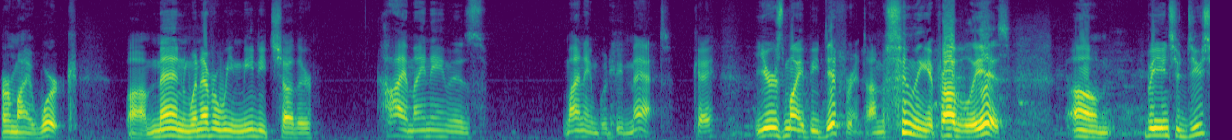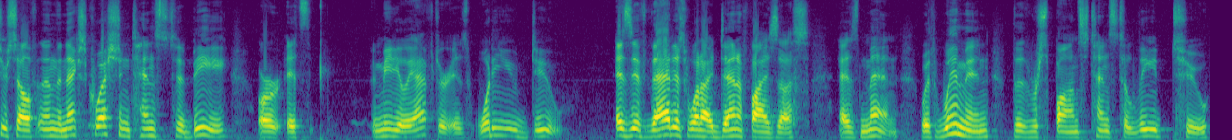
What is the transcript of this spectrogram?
or my work. Uh, men, whenever we meet each other, Hi, my name is my name would be Matt, okay? Yours might be different. I'm assuming it probably is. Um, but you introduce yourself, and then the next question tends to be, or it's immediately after, is what do you do? As if that is what identifies us as men. With women, the response tends to lead to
